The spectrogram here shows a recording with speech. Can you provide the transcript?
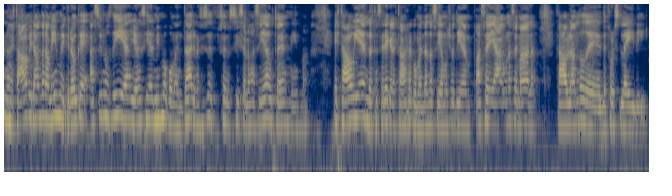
nos estaba mirando ahora mismo y creo que hace unos días yo hacía el mismo comentario, no sé si, se- si se los hacía a ustedes mismas. Estaba viendo esta serie que le estaba recomendando hacía mucho tiempo, hace ya una semana. Estaba hablando de The First Lady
